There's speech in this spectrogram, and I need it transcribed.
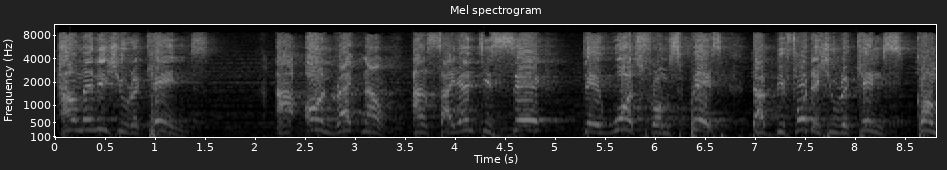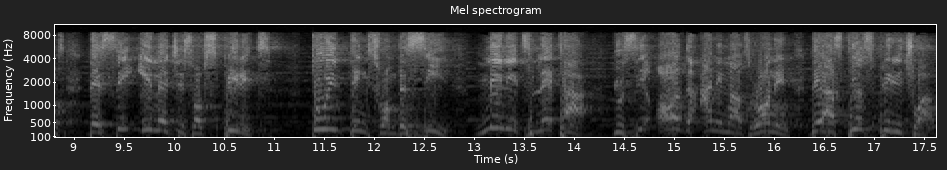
How many hurricanes are on right now? And scientists say they watch from space that before the hurricanes comes they see images of spirits doing things from the sea. Minutes later you see all the animals running. They are still spiritual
